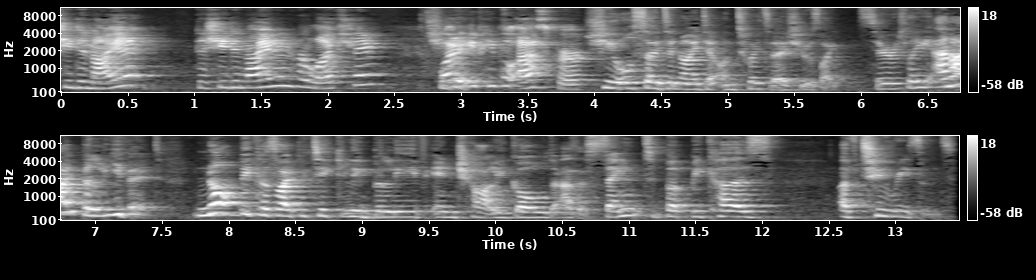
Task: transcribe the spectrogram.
She deny it? Did she deny it in her live stream? She Why did. don't you people ask her? She also denied it on Twitter. She was like, seriously? And I believe it. Not because I particularly believe in Charlie Gold as a saint, but because of two reasons.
